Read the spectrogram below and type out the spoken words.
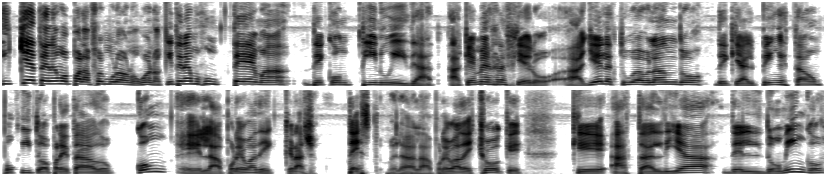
¿Y qué tenemos para la Fórmula 1? Bueno, aquí tenemos un tema de continuidad. ¿A qué me refiero? Ayer estuve hablando de que Alpine estaba un poquito apretado con eh, la prueba de crash test, ¿verdad? La prueba de choque que hasta el día del domingo,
